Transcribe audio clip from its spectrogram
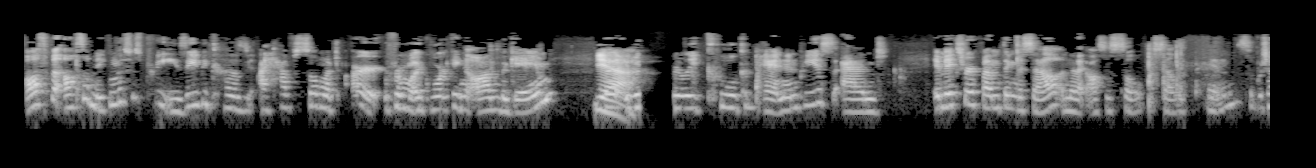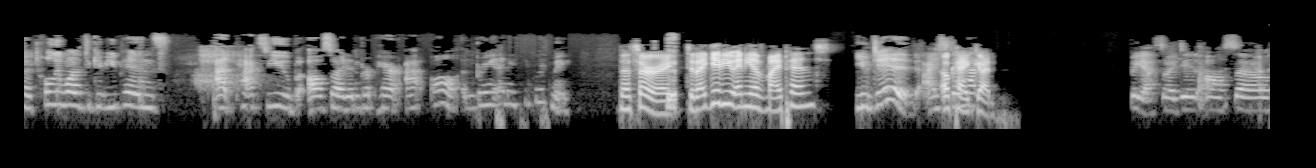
also but also making this was pretty easy because I have so much art from like working on the game. Yeah. it was a really cool companion piece and it makes for a fun thing to sell. And then I also sold sell pins, which I totally wanted to give you pins at PAX U, but also I didn't prepare at all and bring anything with me. That's all right. Did I give you any of my pins? You did. I Okay, have- good. But yeah, so I did also.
